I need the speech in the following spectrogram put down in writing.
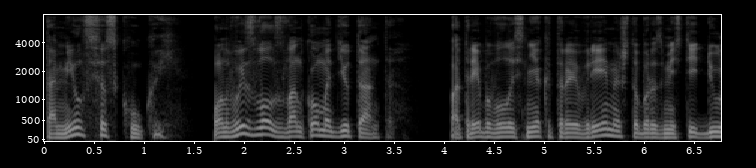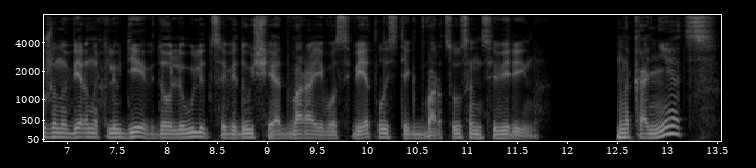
томился скукой. Он вызвал звонком адъютанта. Потребовалось некоторое время, чтобы разместить дюжину верных людей вдоль улицы, ведущей от двора его светлости к дворцу Сан-Северино. Наконец,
